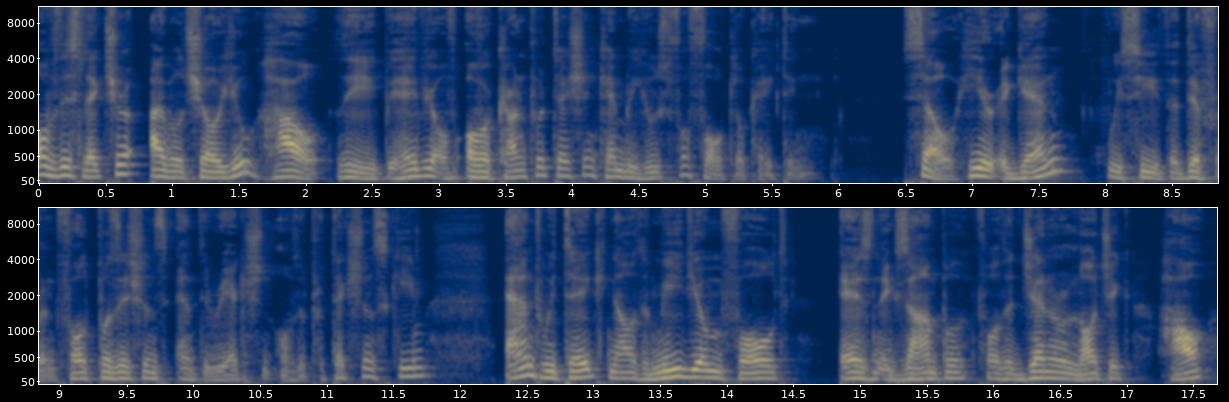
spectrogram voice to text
of this lecture I will show you how the behavior of overcurrent protection can be used for fault locating. So here again we see the different fault positions and the reaction of the protection scheme and we take now the medium fault as an example for the general logic how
